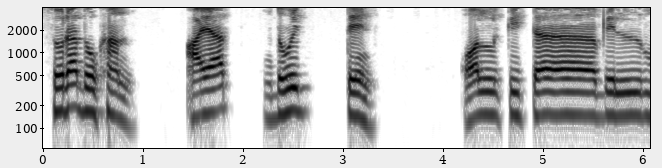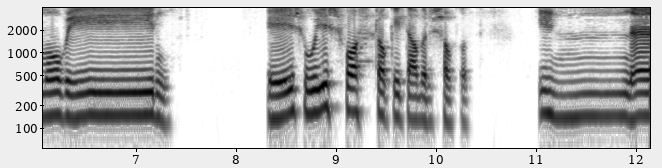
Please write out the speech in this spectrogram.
সূরা দুখান, আয়াত দুই তিন। অল কিতাবিল মুবিন এই সুস্পষ্ট কিতাবের শপথ। ইন্না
